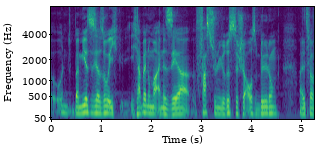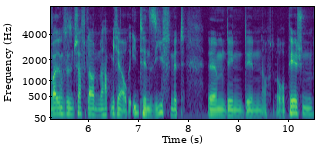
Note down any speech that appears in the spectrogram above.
und bei mir ist es ja so, ich, ich habe ja nun mal eine sehr fast schon juristische Ausbildung als Verwaltungswissenschaftler und habe mich ja auch intensiv mit ähm, den, den auch europäischen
